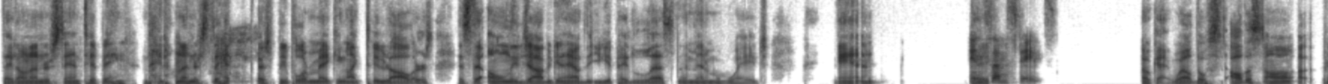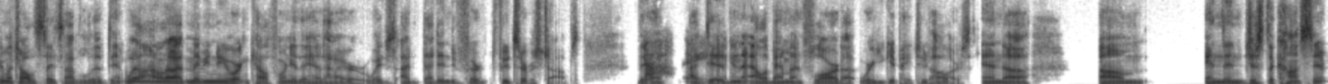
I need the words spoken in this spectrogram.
they don't understand tipping. They don't understand those people are making like two dollars. It's the only job you can have that you get paid less than the minimum wage, and in some states. Okay, well, those all the all, uh, pretty much all the states I've lived in. Well, I don't know. Maybe New York and California they had higher wages. I, I didn't do food service jobs there. Ah, there I, I did go. in Alabama and Florida where you get paid two dollars, and uh, um, and then just the constant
